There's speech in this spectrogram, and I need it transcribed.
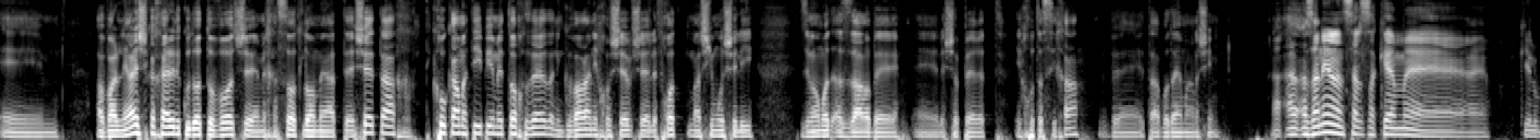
אמ, אבל נראה לי שככה אלה נקודות טובות שמכסות לא מעט אה, שטח. תיקחו כמה טיפים מתוך זה, אני כבר, אני חושב שלפחות מהשימוש שלי, זה מאוד עזר בלשפר את איכות השיחה ואת העבודה עם האנשים. אז אני אנסה לסכם, אה, כאילו,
